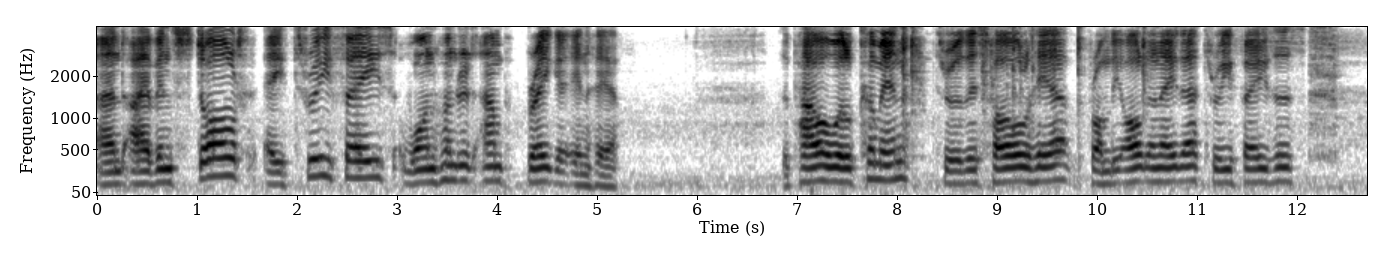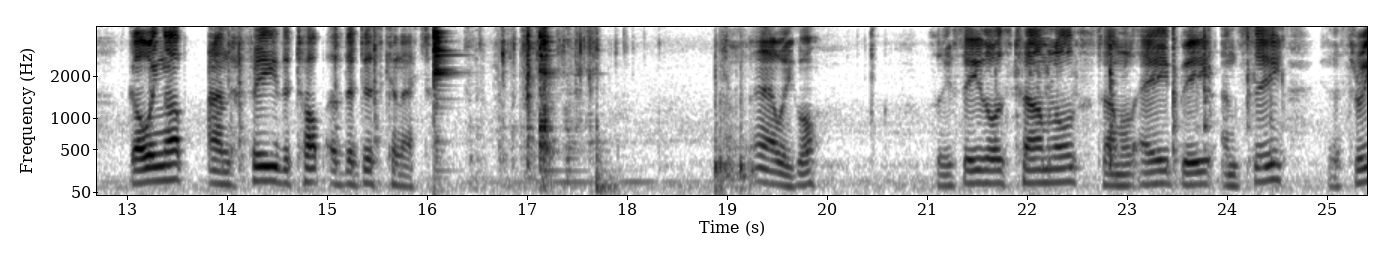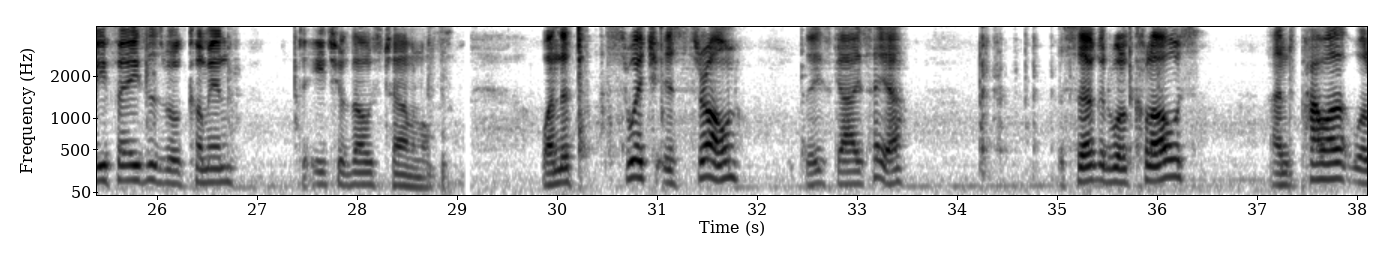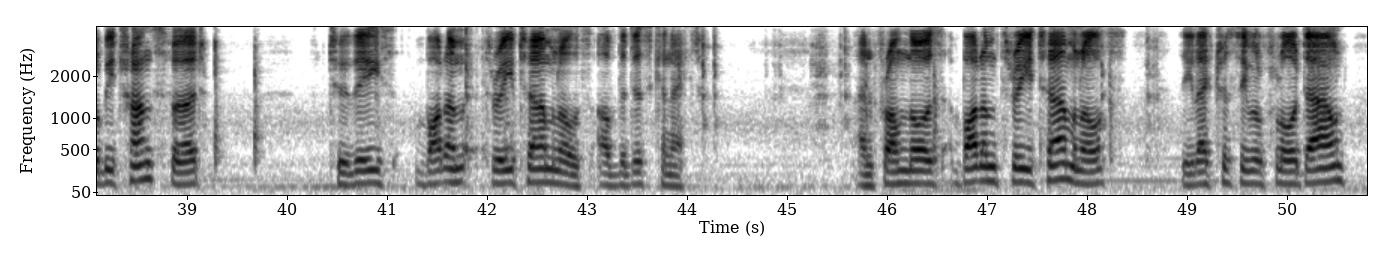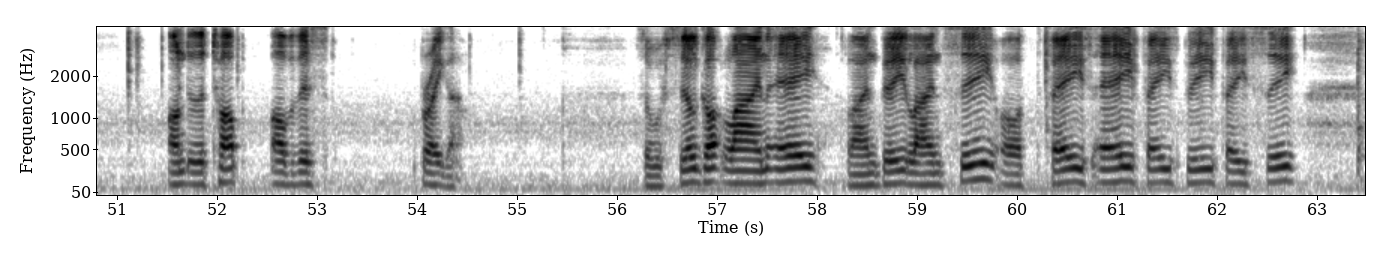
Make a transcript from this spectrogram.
And I have installed a three-phase 100 amp breaker in here. The power will come in through this hole here from the alternator, three phases, going up and feed the top of the disconnect. There we go. So you see those terminals, terminal A, B and C. The three phases will come in to each of those terminals. When the switch is thrown, these guys here, the circuit will close and power will be transferred to these bottom three terminals of the disconnect. And from those bottom three terminals, the electricity will flow down onto the top of this breaker. So we've still got line A, line B, line C, or phase A, phase B, phase C.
